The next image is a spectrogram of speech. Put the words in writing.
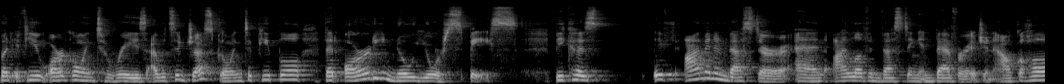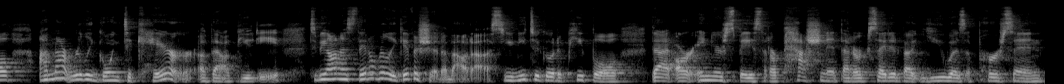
But if you are going to raise, I would suggest going to people that already know your space because if I'm an investor and I love investing in beverage and alcohol, I'm not really going to care about beauty. To be honest, they don't really give a shit about us. You need to go to people that are in your space, that are passionate, that are excited about you as a person,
